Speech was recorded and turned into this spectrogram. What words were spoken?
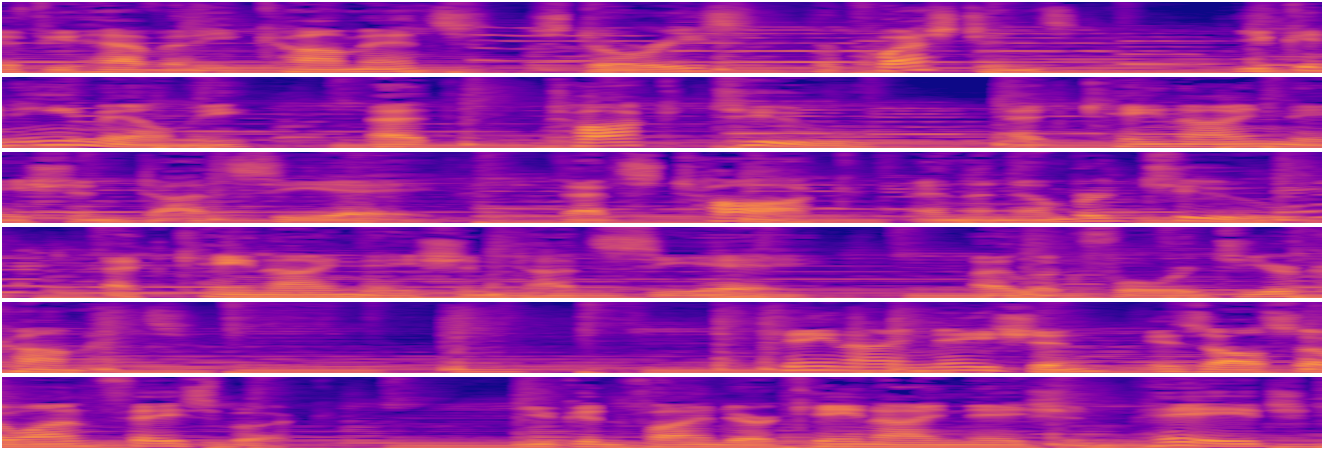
if you have any comments, stories, or questions, You can email me at talk2 at caninenation.ca. That's talk and the number 2 at caninenation.ca. I look forward to your comments. Canine Nation is also on Facebook. You can find our Canine Nation page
